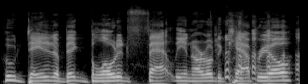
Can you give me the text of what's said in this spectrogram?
who dated a big bloated fat Leonardo DiCaprio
